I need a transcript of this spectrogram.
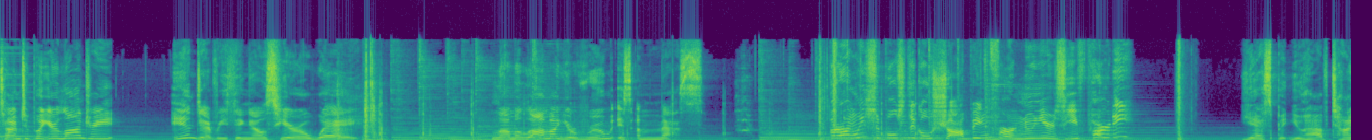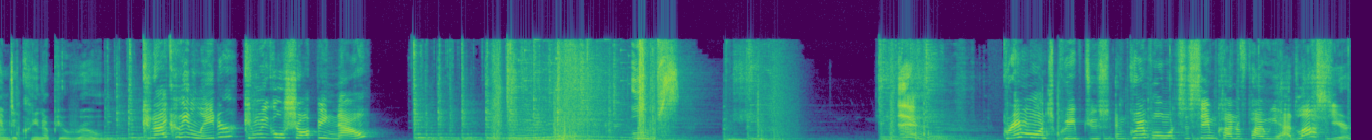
Time to put your laundry and everything else here away. Llama Llama, your room is a mess. But aren't we supposed to go shopping for our New Year's Eve party? Yes, but you have time to clean up your room. Can I clean later? Can we go shopping now? Oops. Ugh. Grandma wants grape juice, and Grandpa wants the same kind of pie we had last year.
